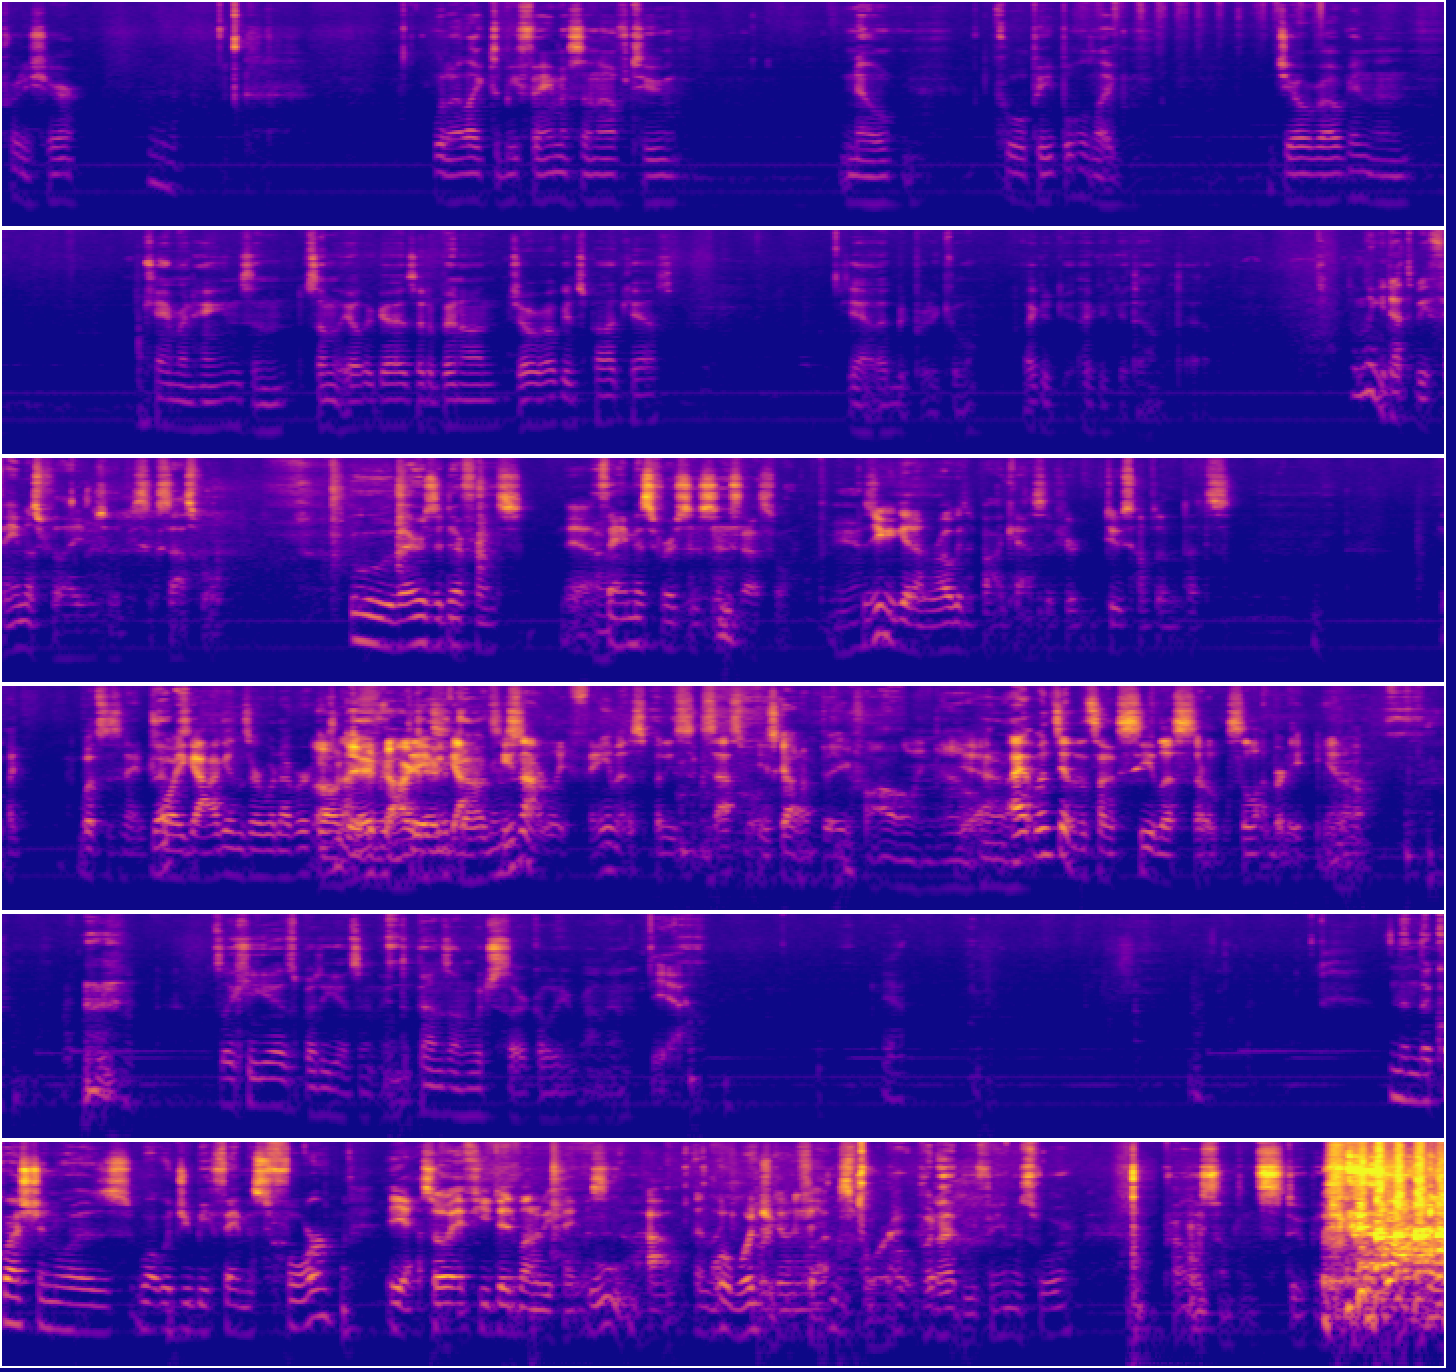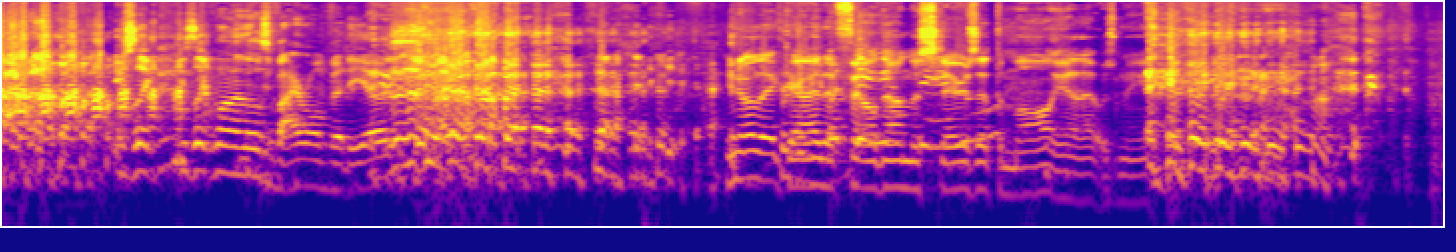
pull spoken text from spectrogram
Pretty sure. Would I like to be famous enough to know cool people like Joe Rogan and Cameron Hanes and some of the other guys that have been on Joe Rogan's podcast? Yeah, that'd be pretty cool. I could I could get down with that. I don't think you'd have to be famous for that. You'd just have to be successful. Ooh, there's a difference. Yeah. Oh. Famous versus successful. Yeah. Because you could get on Rogan's podcast if you do something that's like, what's his name? Troy That's- Goggins or whatever. Oh, not- David Goggins. David David Goggins. Goggins. He's not really famous, but he's successful. He's got a big following now. yeah. Yeah. I wouldn't say that's like a C-list ce- celebrity. You know. It's like he is, but he isn't. It depends on which circle you run in. Yeah. Yeah. And then the question was, what would you be famous for? Yeah. So if you did want to be famous, how? And like, what would you be doing what? famous for? What would I be famous for? Probably something stupid. he's like he's like one of those viral videos. You know that guy that but- fell down the stairs at the mall? Yeah, that was me.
